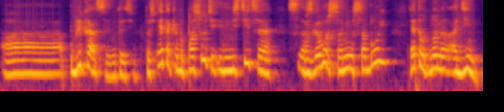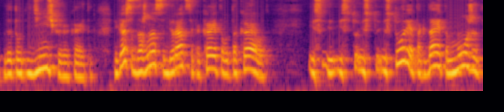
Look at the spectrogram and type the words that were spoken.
а публикации вот эти. То есть это как бы по сути инвестиция, разговор с самим собой, это вот номер один, вот это вот единичка какая-то. Мне кажется, должна собираться какая-то вот такая вот история, тогда это может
